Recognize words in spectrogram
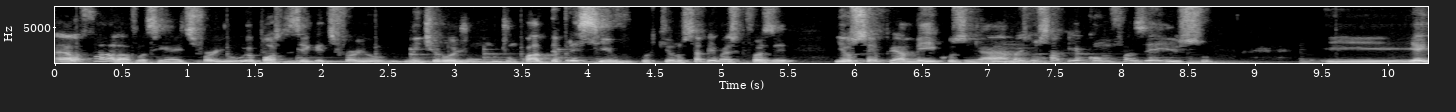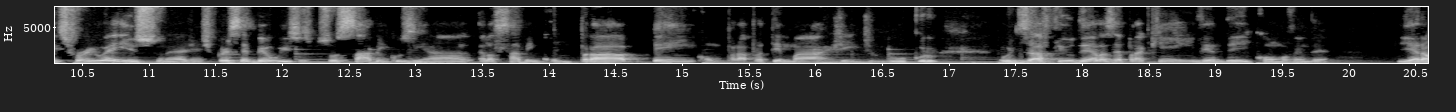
ela fala, ela falou assim, a It's For You, eu posso dizer que a It's For You me tirou de um, de um quadro depressivo, porque eu não sabia mais o que fazer. E eu sempre amei cozinhar, hum. mas não sabia como fazer isso. E, e a It's For You é isso, né? A gente percebeu isso. As pessoas sabem cozinhar, elas sabem comprar bem, comprar para ter margem de lucro. O desafio delas é para quem vender e como vender. E era,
